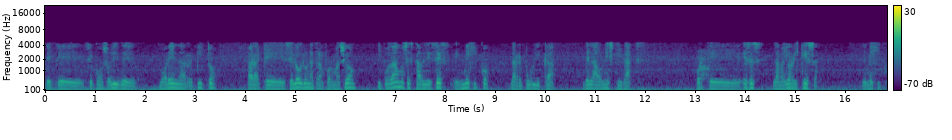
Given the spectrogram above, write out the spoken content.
de que se consolide Morena, repito, para que se logre una transformación y podamos establecer en México la República de la honestidad, porque esa es la mayor riqueza de México,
